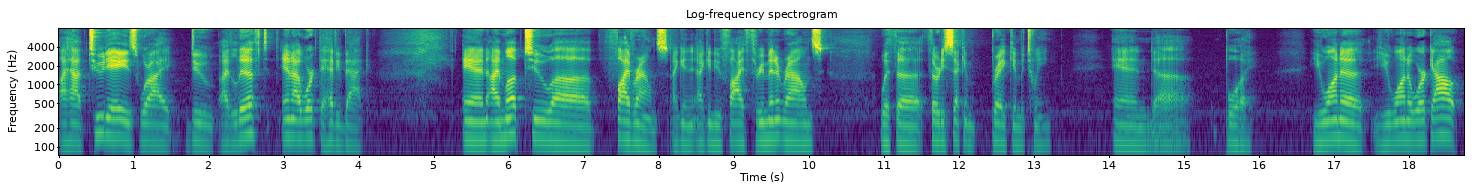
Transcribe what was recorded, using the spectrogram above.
I have two days where I do I lift and I work the heavy bag. And I'm up to uh, five rounds. I can I can do five three minute rounds with a 30 second break in between. And uh, boy, you wanna you wanna work out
